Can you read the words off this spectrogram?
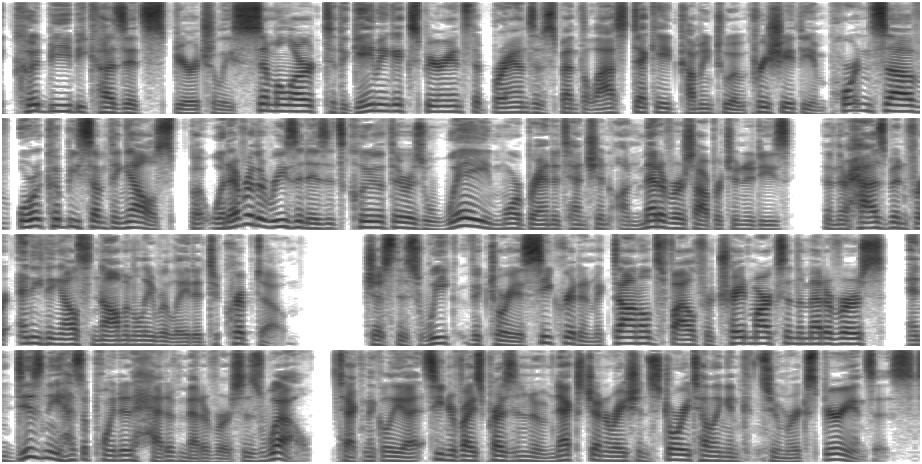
It could be because it's spiritually similar to the gaming experience that brands have spent the last decade coming to appreciate the importance of, or it could be something else. But whatever the reason is, it's clear that there is way more brand attention on metaverse opportunities than there has been for anything else nominally related to crypto. Just this week, Victoria's Secret and McDonald's filed for trademarks in the metaverse, and Disney has appointed a head of metaverse as well, technically a senior vice president of next generation storytelling and consumer experiences.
